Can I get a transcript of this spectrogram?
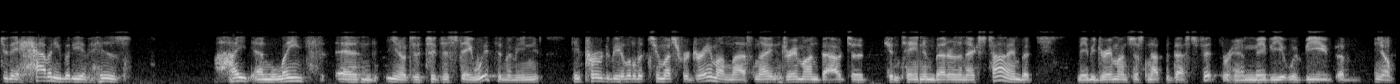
do they have anybody of his height and length and, you know, to, to, to stay with him? I mean, he proved to be a little bit too much for Draymond last night, and Draymond vowed to contain him better the next time, but maybe Draymond's just not the best fit for him. Maybe it would be, uh, you know,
